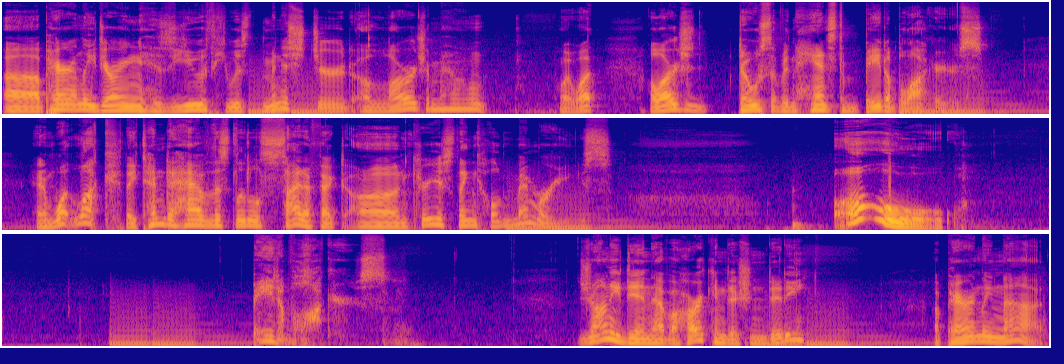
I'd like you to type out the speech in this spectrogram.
Uh, apparently, during his youth, he was administered a large amount... Wait, what? A large dose of enhanced beta blockers. And what luck, they tend to have this little side effect on curious thing called memories. Oh! Beta blockers. Johnny didn't have a heart condition, did he? Apparently not.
